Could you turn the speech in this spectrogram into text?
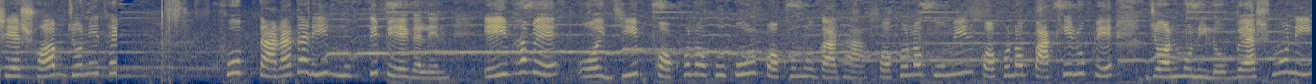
সে সব জনি থেকে খুব তাড়াতাড়ি মুক্তি পেয়ে গেলেন। এইভাবে ওই জীব কখনো কুকুর, কখনো গাধা, কখনো কুমির, কখনো পাখি রূপে জন্ম নিল। ব্যাসমণি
